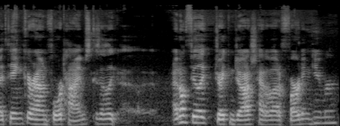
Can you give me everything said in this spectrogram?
I think, around four times because I was like, uh, I don't feel like Drake and Josh had a lot of farting humor.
